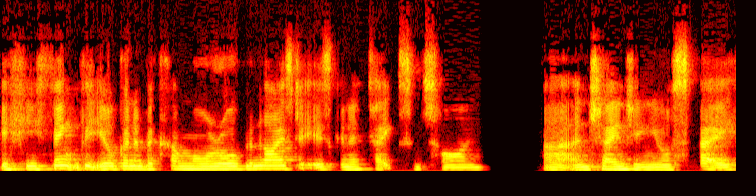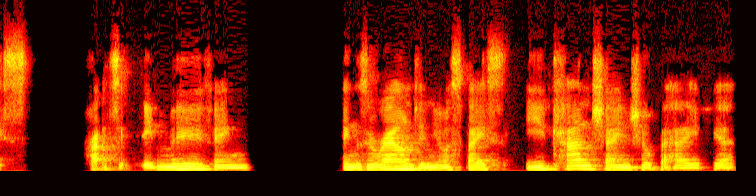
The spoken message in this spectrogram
if you think that you're going to become more organized, it is going to take some time. Uh, and changing your space, practically moving things around in your space, you can change your behavior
